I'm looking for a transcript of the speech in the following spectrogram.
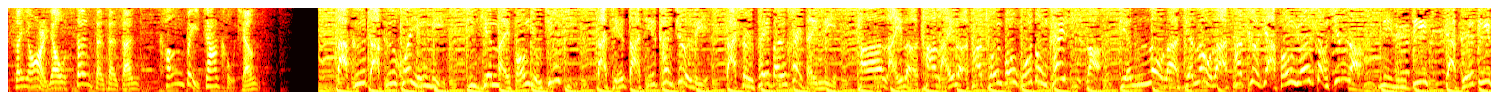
三幺二幺三三三三。康贝佳口腔。大哥大哥欢迎你，今天买房有惊喜。大姐大姐看这里，大事儿拍板还得你。他来了他来了，他团房活动开始了，捡漏了捡漏了，他特价房源上新了，利率低价格低，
